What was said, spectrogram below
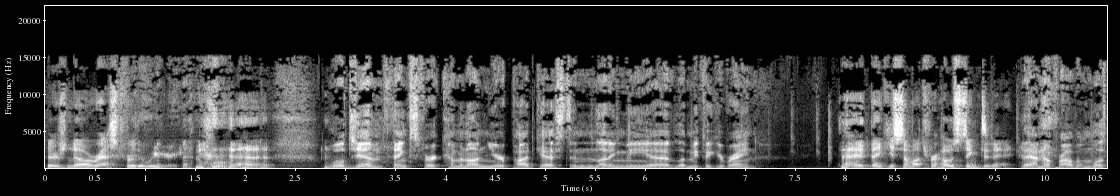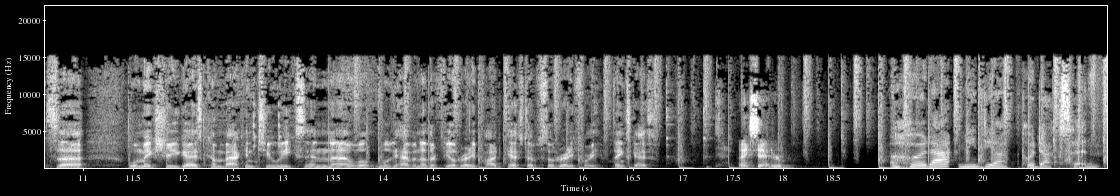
There's no rest for the weary. well, Jim, thanks for coming on your podcast and letting me uh, let me pick your brain. Hey, thank you so much for hosting today. Yeah, no problem. Let's uh, we'll make sure you guys come back in two weeks, and uh, we'll we'll have another Field Ready podcast episode ready for you. Thanks, guys. Thanks, Andrew. A Hurrdat Media Production.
